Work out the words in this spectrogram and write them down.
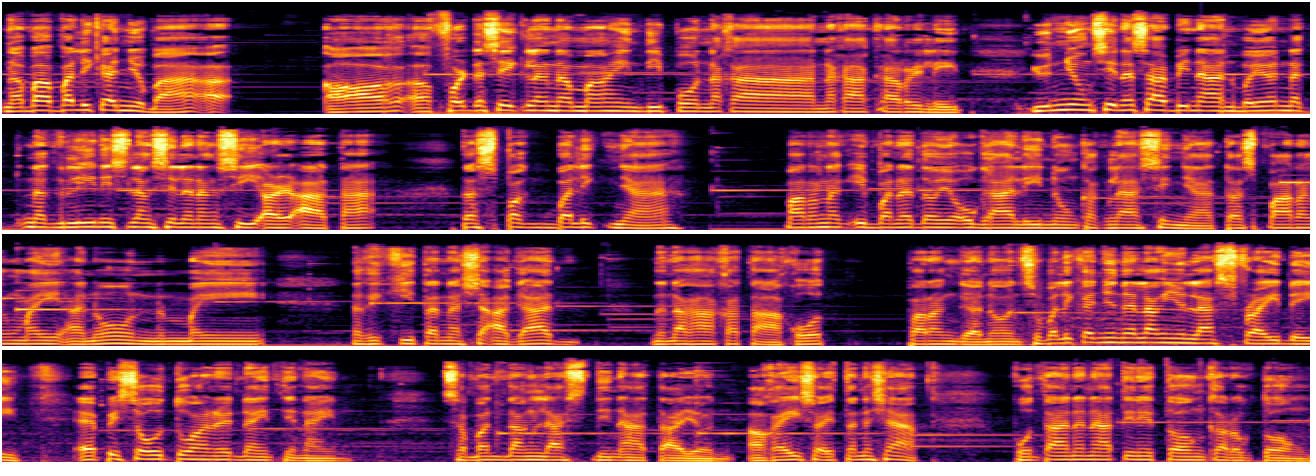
Nababalikan nyo ba? Uh, uh, for the sake lang ng mga hindi po naka, nakaka-relate, yun yung sinasabi na ano ba yun, nag, naglinis lang sila ng CR ata. Tapos pagbalik niya, parang nag-iba na daw yung ugali nung kaklase niya. Tapos parang may ano, may nakikita na siya agad na nakakatakot. Parang ganon. So balikan nyo na lang yung last Friday, episode 299. Sa bandang last din ata yon. Okay, so ito na siya. Punta na natin itong karugtong.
